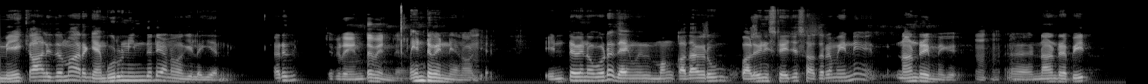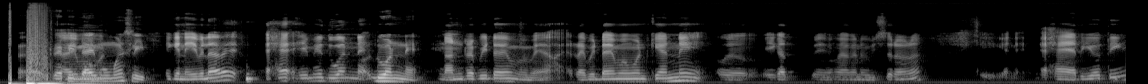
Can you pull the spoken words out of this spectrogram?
මේ කාලිතම අර ගැඹුරු නින්දට යනවා කියලා කියන්නේ. අර එකට එන්ට වෙන්න එන්ට වෙන්න යනවා කිය එන්ට වෙනකොට දැන් මං කතාකරු පලවෙනි ස්ටේජ සතරමෙන්නේ නන්රෙම් එක. නන් රැපිට් රැපිඩයිමම ස්ලිප් එක ඒ වෙලාවේ ඇහැ හෙම දුවන්න දුවන්න නන් රැපිට රැපිඩයිමමන්ට් කියන්නේ ඒකත් හොයාගන විස්සරන ඇහැ ඇරියෝතින්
